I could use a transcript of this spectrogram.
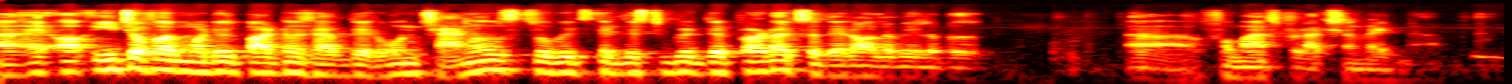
Uh, uh, each of our module partners have their own channels through which they distribute their products, so they're all available uh, for mass production right now.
